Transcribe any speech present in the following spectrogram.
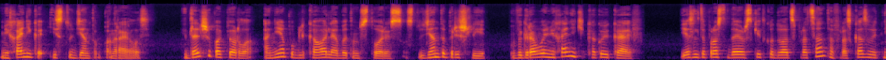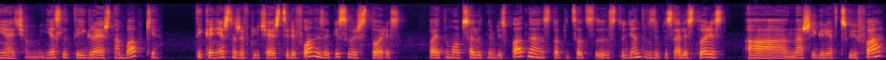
механика, и студентам понравилось. И дальше поперло. Они опубликовали об этом сторис. Студенты пришли. В игровой механике какой кайф? Если ты просто даешь скидку 20%, рассказывать не о чем. Если ты играешь на бабки, ты, конечно же, включаешь телефон и записываешь сторис. Поэтому абсолютно бесплатно 100-500 студентов записали сторис о нашей игре в ЦУЕФА.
